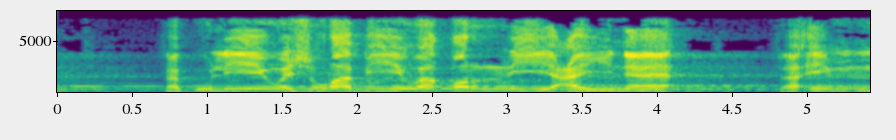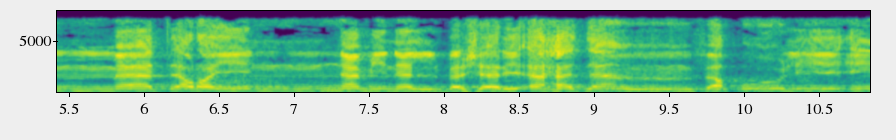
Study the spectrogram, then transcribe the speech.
فكلي واشربي وقري عينا فإما ترين من البشر أحدا فقولي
